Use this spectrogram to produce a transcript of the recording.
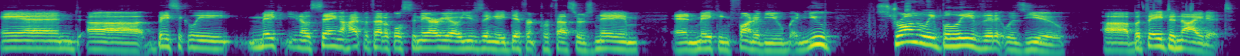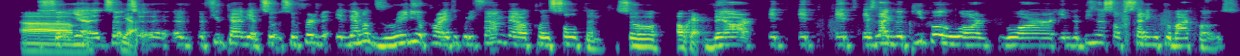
and uh, basically make you know saying a hypothetical scenario using a different professor's name and making fun of you, and you strongly believe that it was you, uh, but they denied it. Um, so yeah, so, yeah. so a, a, few caveats. So, so first, they're not really a private equity firm; they are a consultant. So okay, they are. It it it is like the people who are who are in the business of selling tobaccos,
